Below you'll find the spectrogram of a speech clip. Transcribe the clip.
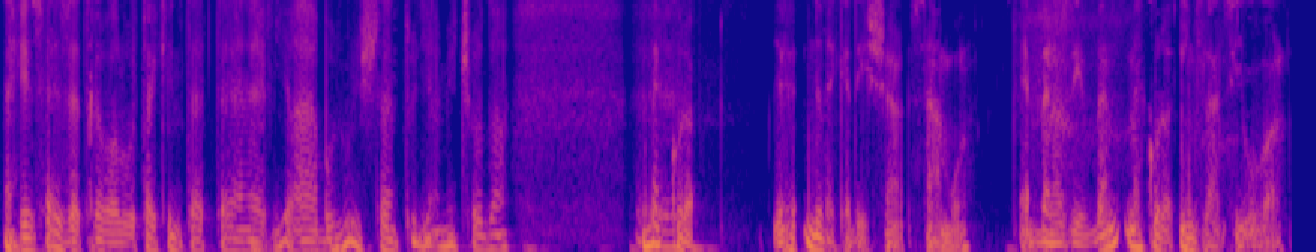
nehéz helyzetre való tekintette, energiaháború, Isten tudja micsoda. Mekkora növekedéssel számol ebben az évben, mekkora inflációval?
